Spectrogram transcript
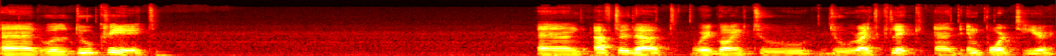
And we'll do create. And after that we're going to do right click and import here.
